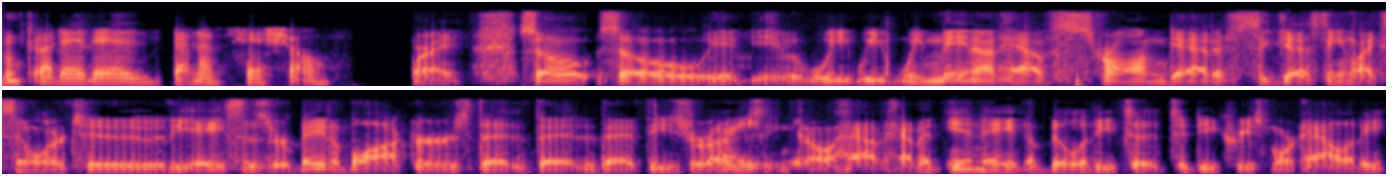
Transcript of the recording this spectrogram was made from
Okay. But it is beneficial. Right. So, so it, it, we, we we may not have strong data suggesting, like similar to the ACEs or beta blockers, that that, that these drugs, right. you know, have have an innate ability to, to decrease mortality.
